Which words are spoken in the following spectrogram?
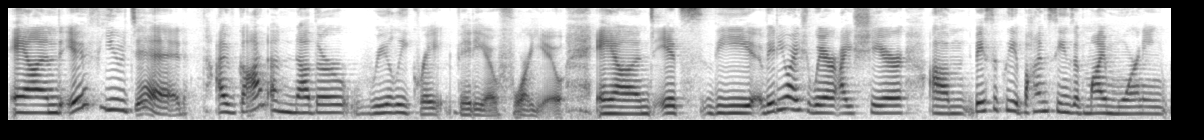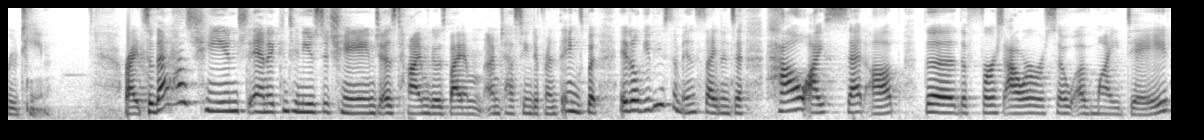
And if you did, I've got another really great video for you. And it's the video where I share um, basically behind the scenes of my morning routine right? So that has changed and it continues to change as time goes by. I'm, I'm, testing different things, but it'll give you some insight into how I set up the, the first hour or so of my day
